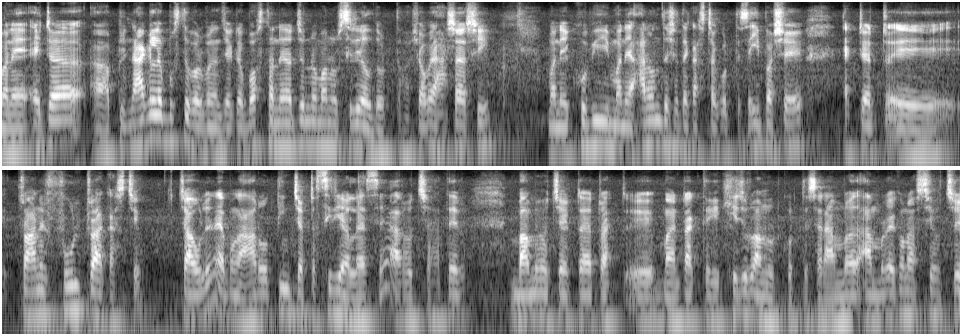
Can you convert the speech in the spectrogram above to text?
মানে এটা, আপনি না গেলে বুঝতে পারবেন যে একটা বস্তা নেওয়ার জন্য মানুষ সিরিয়াল ধরতে হয়। সবাই হাসাহাসি মানে খুবই মানে আনন্দের সাথে কাজটা করতেছে। এই পাশে একটা ত্রাণের ফুল ট্রাক আসছে। চাউলের এবং আরও তিন চারটা সিরিয়াল আছে। আর হচ্ছে হাতের বামে হচ্ছে একটা ট্রাক মানে ট্রাক থেকে খেজুর আনলোড করতেছে। আর আমরা আমরা এখন আসছি হচ্ছে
